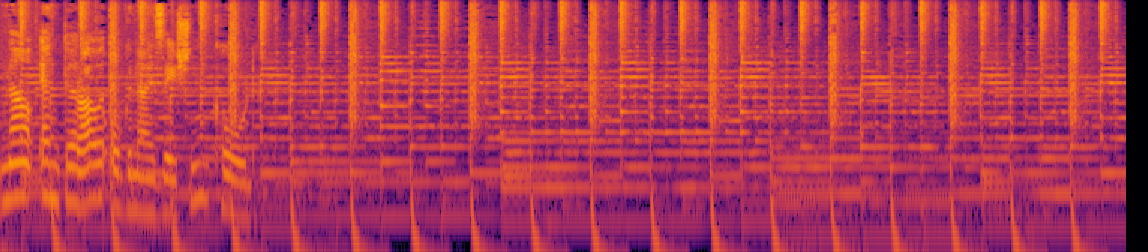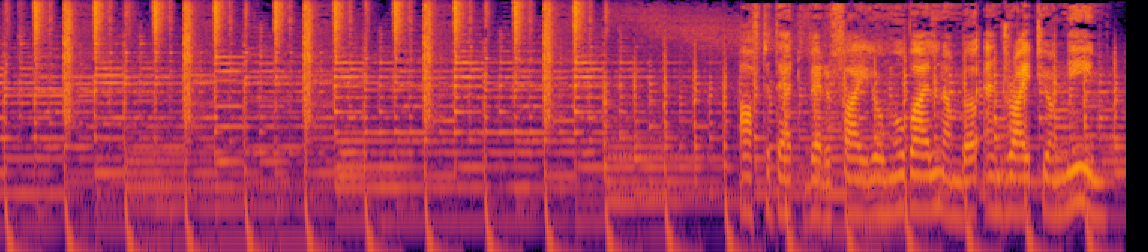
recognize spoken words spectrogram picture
Now enter our organization code. After that verify your mobile number and write your name.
